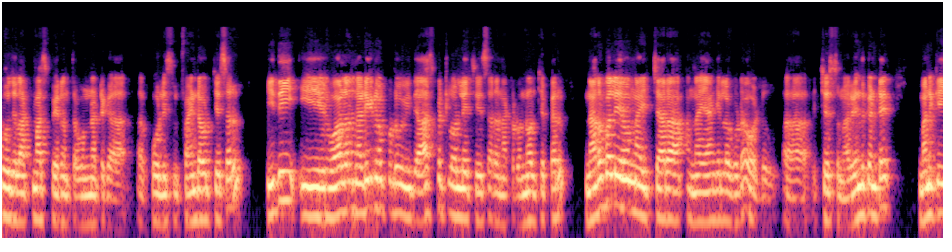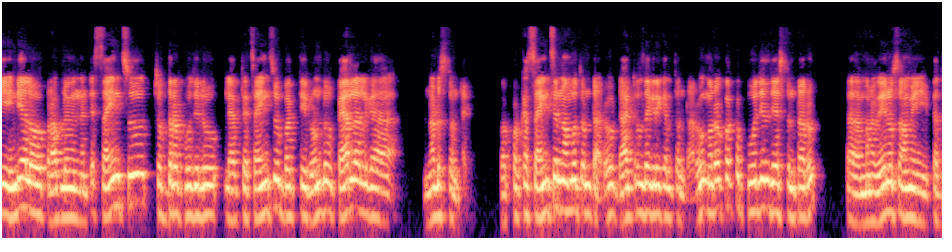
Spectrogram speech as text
పూజల అట్మాస్ఫియర్ అంతా ఉన్నట్టుగా పోలీసులు ఫైండ్ అవుట్ చేశారు. ఇది ఈ వాళ్ళని అడిగినప్పుడు ఇది హాస్పిటల్ వాళ్ళే చేశారని అక్కడ ఉన్న వాళ్ళు చెప్పారు. నరబలి ఏమన్నా ఇచ్చారా అన్న యాంగిల్లో కూడా వాళ్ళు చేస్తున్నారు. ఎందుకంటే మనకి ఇండియాలో ప్రాబ్లం ఏంటంటే సైన్స్ చుద్ర పూజలు లేకపోతే సైన్స్ భక్తి రెండు ప్యారలల్గా నడుస్తుంటాయి. ఒక పక్క సైన్స్ నమ్ముతుంటారు డాక్టర్ల దగ్గరికి వెళ్తుంటారు మరో పక్క పూజలు చేస్తుంటారు. మన వేణుస్వామి పెద్ద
